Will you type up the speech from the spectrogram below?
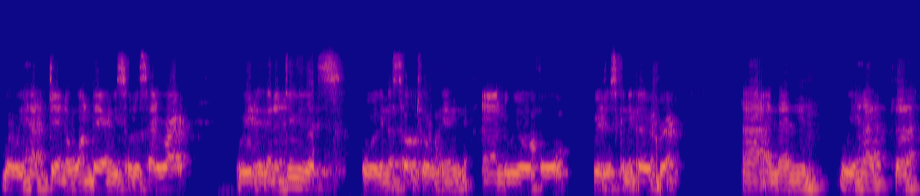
where we had dinner one day and we sort of said, right, we're either going to do this or we're going to stop talking. And we all thought we're just going to go for it. Uh, and then we had the,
